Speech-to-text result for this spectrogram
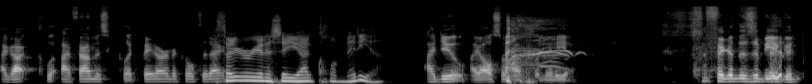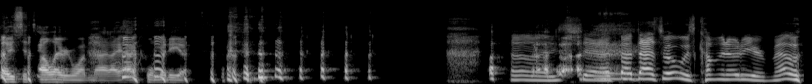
I got cl- I found this clickbait article today. I thought you were gonna say you had chlamydia. I do. I also have chlamydia. I figured this would be a good place to tell everyone that I had chlamydia. Oh shit! I thought that's what was coming out of your mouth.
